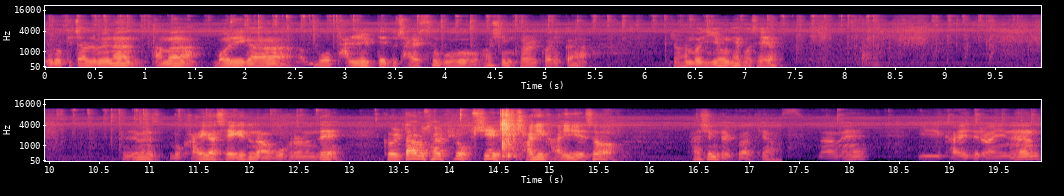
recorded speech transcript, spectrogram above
이렇게 자르면은 아마 머리가 뭐 발릴 때도 잘 쓰고 훨씬 그럴 거니까 좀 한번 이용해 보세요. 요즘은 뭐 가위가 세 개도 나오고 그러는데 그걸 따로 살 필요 없이 자기 가위에서 하시면 될 것 같아요. 그 다음에 이 가이드라인은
